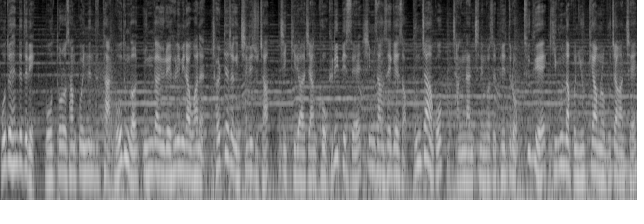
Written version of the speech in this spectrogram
고드 핸드들이 모토로 삼고 있는 듯한 모든 건 인과율의 흐름이라고 하는 절대적인 진리조차 지키려 하지 않고 그리피스의 심상세계에서 분장하고 장난치는 것을 필두로 특유의 기분 나쁜 유쾌함으로 무장한 채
